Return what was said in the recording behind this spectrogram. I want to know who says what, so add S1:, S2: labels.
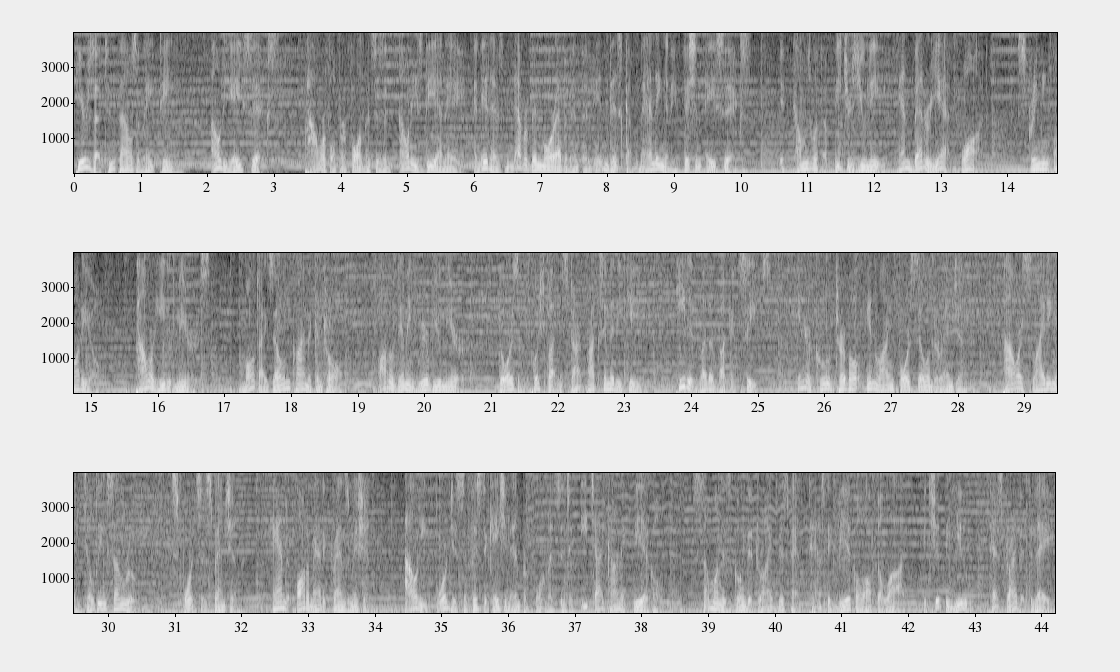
S1: Here's a 2018 Audi A6. Powerful performance is in Audi's DNA, and it has never been more evident than in this commanding and efficient A6. It comes with the features you need, and better yet, want. Streaming audio, power heated mirrors, multi-zone climate control, auto-dimming rearview mirror, doors and push-button start proximity key, heated leather bucket seats, intercooled turbo inline four-cylinder engine, power sliding and tilting sunroof, sport suspension, and automatic transmission. Audi forges sophistication and performance into each iconic vehicle. Someone is going to drive this fantastic vehicle off the lot. It should be you. Test drive it today.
